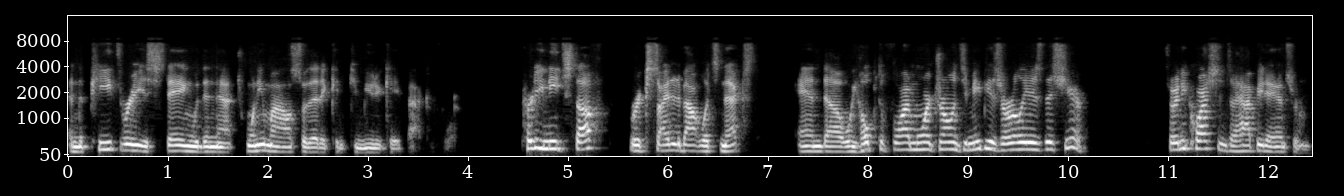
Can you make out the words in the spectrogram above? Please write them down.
And the P3 is staying within that 20 miles so that it can communicate back and forth. Pretty neat stuff. We're excited about what's next, and uh, we hope to fly more drones maybe as early as this year. So any questions, I'm happy to answer them.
